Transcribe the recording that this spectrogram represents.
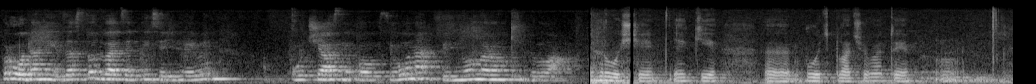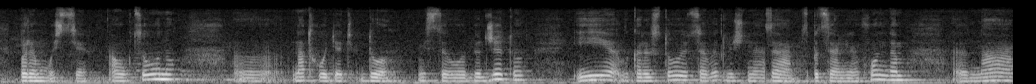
проданий за 120 тисяч гривень учаснику аукціона під номером 2. Гроші, які е, будуть сплачувати переможці аукціону, е, надходять до місцевого бюджету і використовуються виключно за спеціальним фондом е, на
